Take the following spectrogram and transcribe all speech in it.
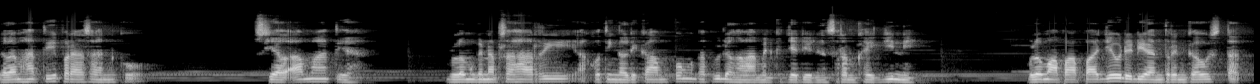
Dalam hati perasaanku, sial amat ya. Belum genap sehari, aku tinggal di kampung tapi udah ngalamin kejadian yang serem kayak gini. Belum apa-apa aja udah dianterin ke ustadz.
